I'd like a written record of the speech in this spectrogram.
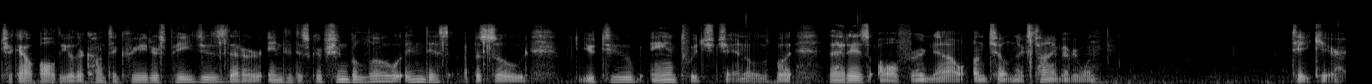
Check out all the other content creators' pages that are in the description below in this episode. YouTube and Twitch channels. But that is all for now. Until next time, everyone. Take care.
